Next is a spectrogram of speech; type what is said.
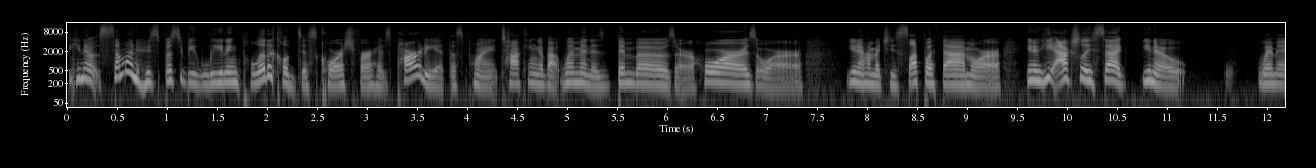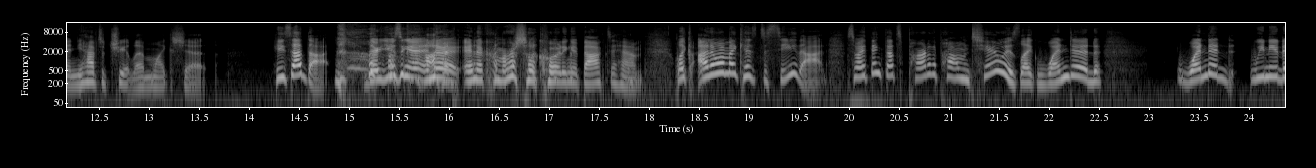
you know, someone who's supposed to be leading political discourse for his party at this point, talking about women as bimbos or whores or, you know, how much he slept with them, or, you know, he actually said, you know, women, you have to treat them like shit. He said that. Oh They're using it in a, in a commercial, quoting it back to him. Like, I don't want my kids to see that. So I think that's part of the problem too. Is like, when did when did we need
